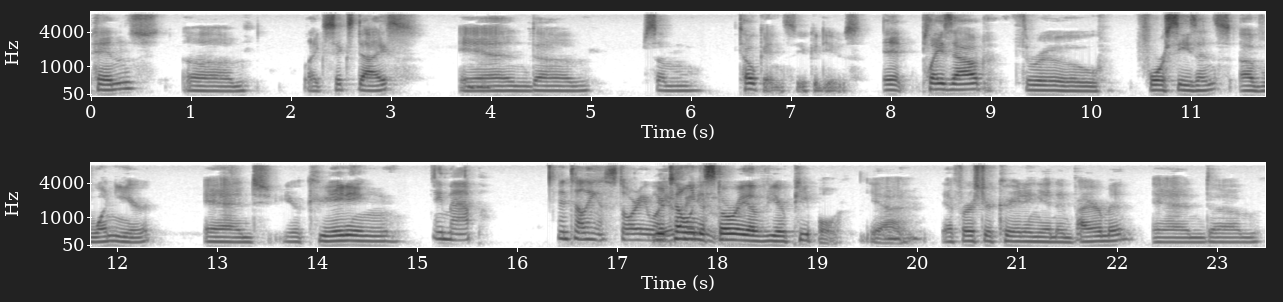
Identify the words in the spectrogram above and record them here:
pens, um, like six dice, and um, some tokens you could use. It plays out through four seasons of one year, and you're creating. A map and telling a story. While You're telling a story of your people. Yeah. Mhm. At first, you're creating an environment, and um,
